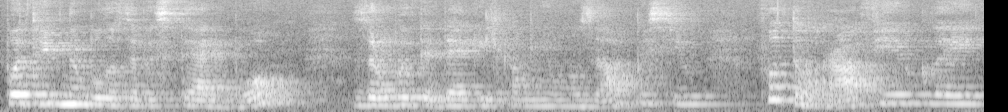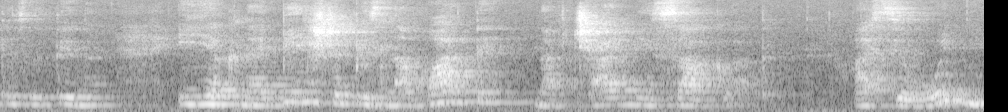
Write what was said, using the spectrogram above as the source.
Потрібно було завести альбом, зробити декілька в ньому записів, фотографії вклеїти з дитиною і якнайбільше пізнавати навчальний заклад. А сьогодні,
